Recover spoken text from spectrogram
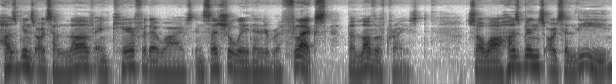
Husbands are to love and care for their wives in such a way that it reflects the love of Christ. So while husbands are to lead,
